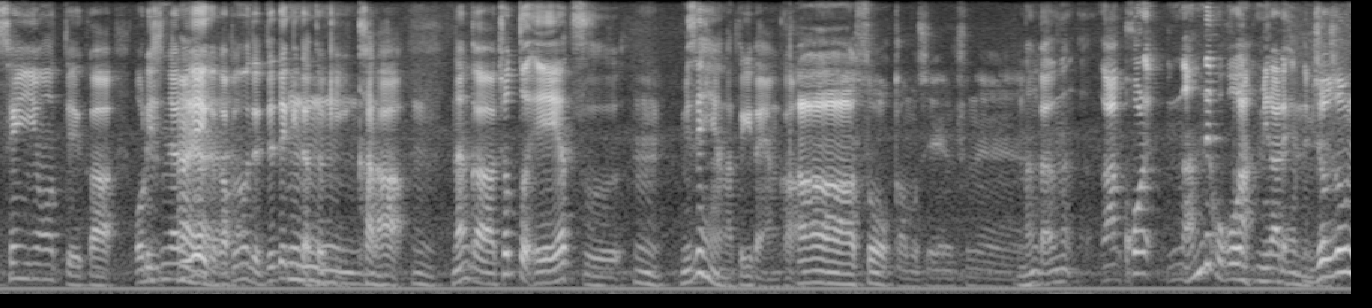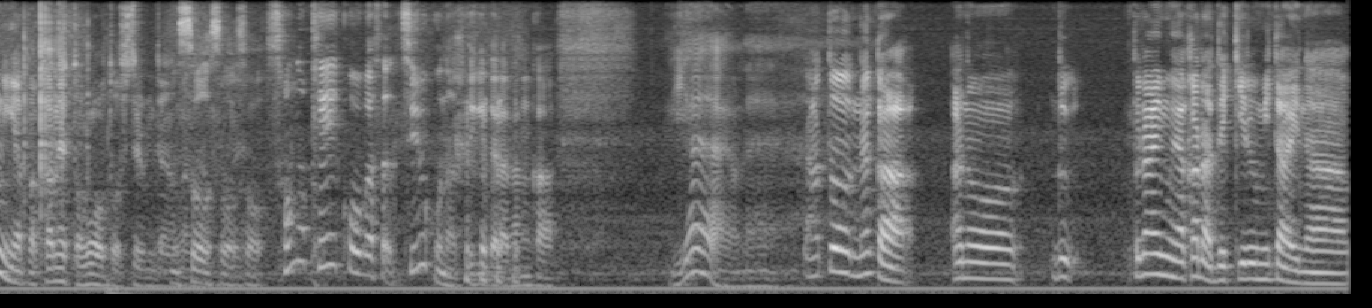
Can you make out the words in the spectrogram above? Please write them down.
専用っていうかオリジナル映画がブーンって出てきた時から、うんなんかちょっとええやつうん。見せへんようになってきたやんか。ああそうかもしれんですね。なんかなあこれなんでここ見られへんねん徐々にやっぱ金取ろうとしてるみたいな感じなそうそうそうその傾向がさ強くなってきたら なんか嫌やよね。あとなんかあのドプライムやからできるみたいな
